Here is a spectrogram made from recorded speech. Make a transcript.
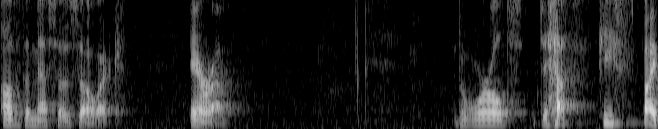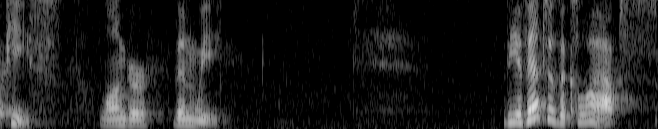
of the Mesozoic era. The world's death, piece by piece, longer than we. The event of the collapse,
